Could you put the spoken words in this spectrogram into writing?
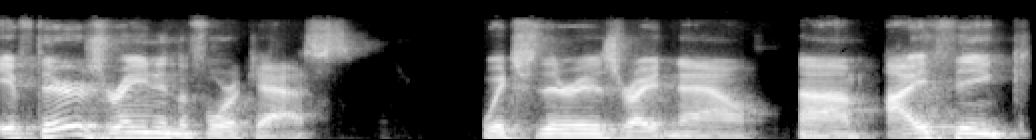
If there's rain in the forecast, which there is right now, um, I think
